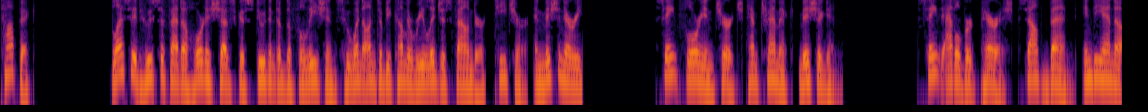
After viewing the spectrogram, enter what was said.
Topic. Blessed Josaphata Hordashevska student of the Felicians who went on to become a religious founder, teacher, and missionary. St. Florian Church Hamtramck, Michigan. St. Adalbert Parish, South Bend, Indiana.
